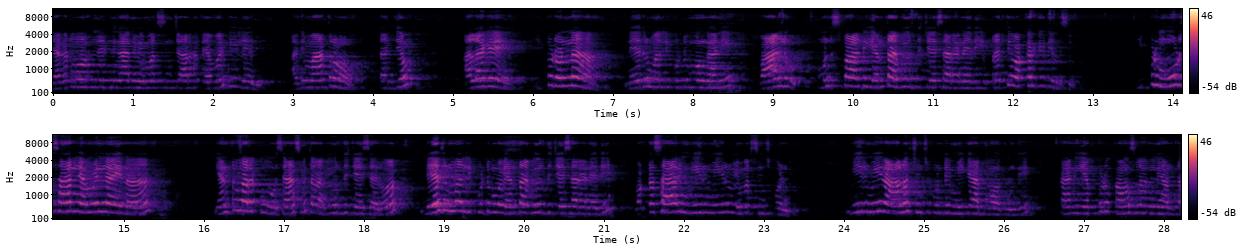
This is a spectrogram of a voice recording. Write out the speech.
జగన్మోహన్ రెడ్డిని గారిని విమర్శించే అర్హత ఎవరికీ లేదు. అది మాత్రం తథ్యం అలాగే ఇక్కడున్న నేదురుమల్లి కుటుంబం కానీ వాళ్ళు మున్సిపాలిటీ ఎంత అభివృద్ధి చేశారనేది ప్రతి ఒక్కరికి తెలుసు. ఇప్పుడు మూడు సార్లు ఎమ్మెల్యే అయినా ఎంతవరకు శాశ్వత అభివృద్ధి చేశారో నేదురుమల్లి కుటుంబం ఎంత అభివృద్ధి చేశారనేది ఒక్కసారి మీరు మీరు విమర్శించుకోండి. మీరు మీరు ఆలోచించుకుంటే మీకే అర్థమవుతుంది. కానీ ఎప్పుడు కౌన్సిలర్ని అంత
